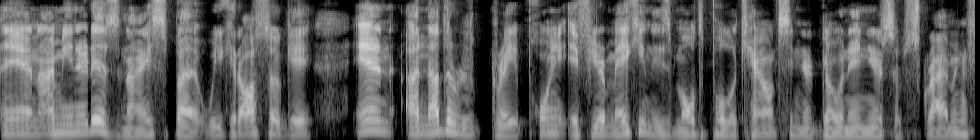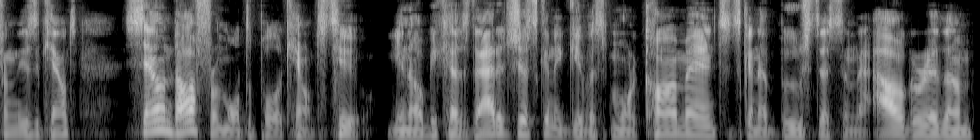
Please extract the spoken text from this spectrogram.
And I mean, it is nice, but we could also get, and another great point if you're making these multiple accounts and you're going in, you're subscribing from these accounts, sound off from multiple accounts too, you know, because that is just going to give us more comments. It's going to boost us in the algorithm.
